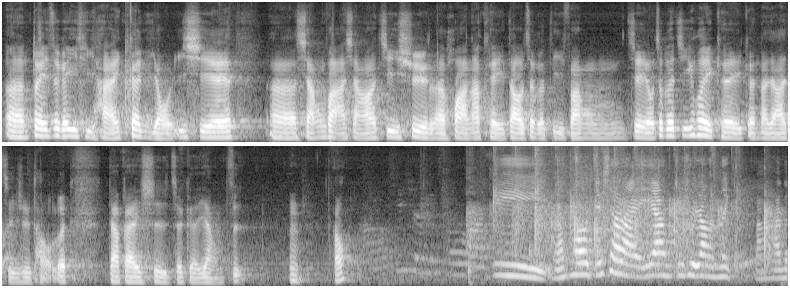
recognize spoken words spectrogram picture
呃对这个议题还更有一些呃想法，想要继续的话，那可以到这个地方借由这个机会可以跟大家继续讨论，大概是这个样子。嗯，好。然后接下来一样就是让那个把他的。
